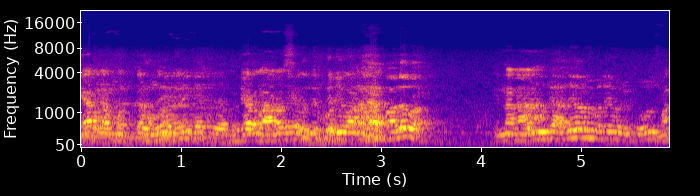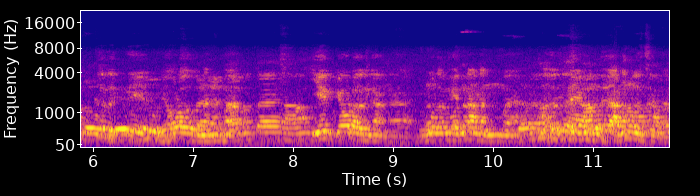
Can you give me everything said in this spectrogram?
கேரளா மக்கள் கேரள அரசு வந்து தெளிவான என்னன்னா மக்களுக்கு எவ்வளவு நன்மை? இயற்கையோட இருக்காங்க. உங்களுக்கு என்ன நன்மை? வந்து அனுபவிச்சிருக்காங்க.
